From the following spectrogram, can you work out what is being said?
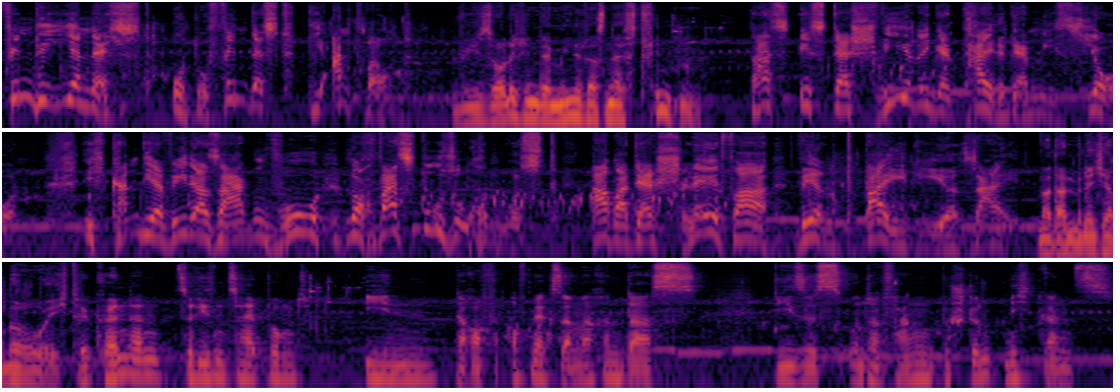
Finde ihr Nest und du findest die Antwort. Wie soll ich in der Mine das Nest finden? Das ist der schwierige Teil der Mission. Ich kann dir weder sagen, wo noch was du suchen musst. Aber der Schläfer wird bei dir sein. Na, dann bin ich ja beruhigt. Wir können dann zu diesem Zeitpunkt ihn darauf aufmerksam machen, dass dieses Unterfangen bestimmt nicht ganz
